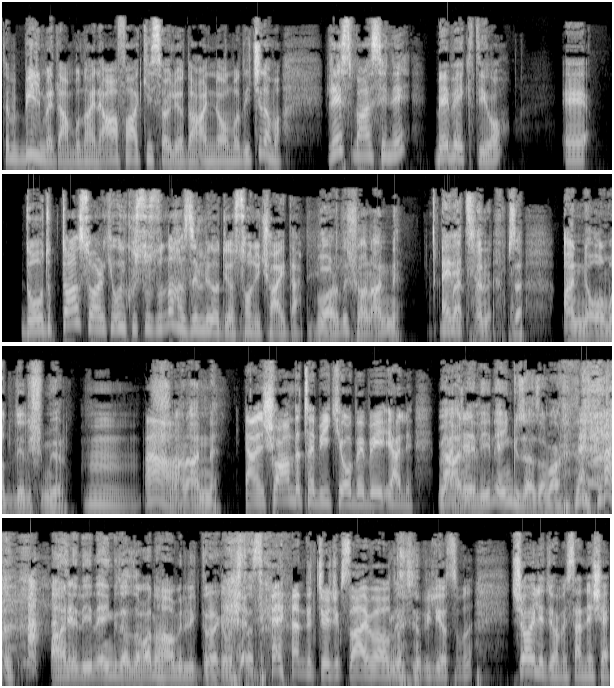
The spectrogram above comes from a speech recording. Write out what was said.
Tabii bilmeden bunu hani afaki söylüyor daha anne olmadığı için ama resmen seni bebek diyor. E, doğduktan sonraki uykusuzluğuna hazırlıyor diyor son 3 ayda. Bu arada şu an anne. Evet. Ben, ben mesela anne olmadı diye düşünmüyorum. Aa, Şu an anne. yani şu anda tabii ki o bebeği yani Ve bence anneliğin en güzel zamanı. anneliğin en güzel zamanı hamileliktir arkadaşlar. sen de çocuk sahibi olduğu için biliyorsun bunu. Şöyle diyor mesela Neşe.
